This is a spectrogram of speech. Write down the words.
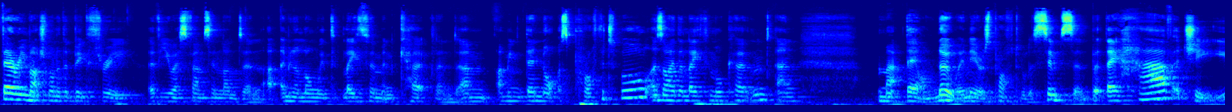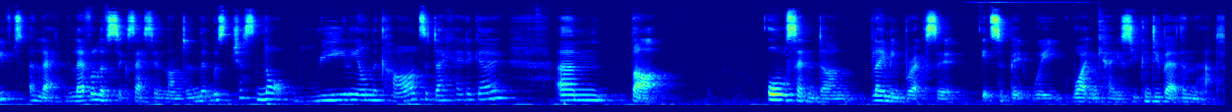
very much one of the big three of US firms in London. I mean, along with Latham and Kirkland. Um, I mean, they're not as profitable as either Latham or Kirkland, and they are nowhere near as profitable as Simpson, but they have achieved a le- level of success in London that was just not really on the cards a decade ago. Um, but all said and done, blaming Brexit, it's a bit weak. White and Case, you can do better than that.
